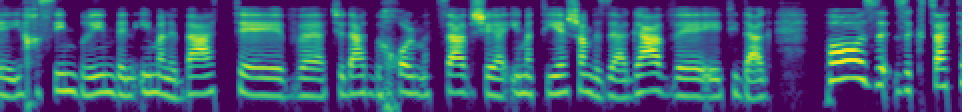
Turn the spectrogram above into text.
אה, יחסים בריאים בין אימא לבת, אה, ואת יודעת בכל מצב שהאימא תהיה שם וזה הגב ותדאג. פה זה, זה קצת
